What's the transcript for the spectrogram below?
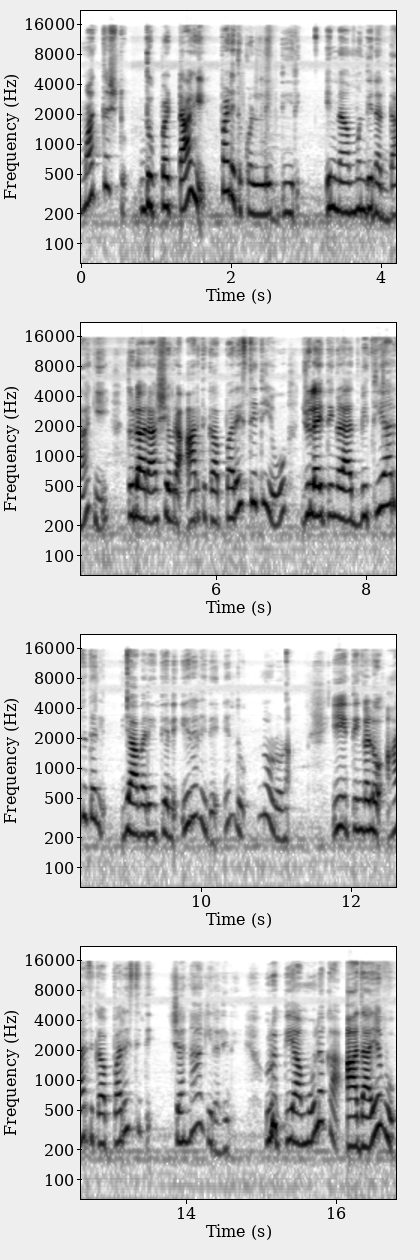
ಮತ್ತಷ್ಟು ದುಪ್ಪಟ್ಟಾಗಿ ಪಡೆದುಕೊಳ್ಳಲಿದ್ದೀರಿ. ಇನ್ನು ಮುಂದಿನದ್ದಾಗಿ, ತುಲಾರಾಶಿಯವರ ಆರ್ಥಿಕ ಪರಿಸ್ಥಿತಿಯು ಜುಲೈ ತಿಂಗಳ ದ್ವಿತೀಯಾರ್ಧದಲ್ಲಿ ಯಾವ ರೀತಿಯಲ್ಲಿ ಇರಲಿದೆ ಎಂದು ನೋಡೋಣ. ಈ ತಿಂಗಳು ಆರ್ಥಿಕ ಪರಿಸ್ಥಿತಿ ಚೆನ್ನಾಗಿರಲಿದೆ. ವೃತ್ತಿಯ ಮೂಲಕ ಆದಾಯವು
